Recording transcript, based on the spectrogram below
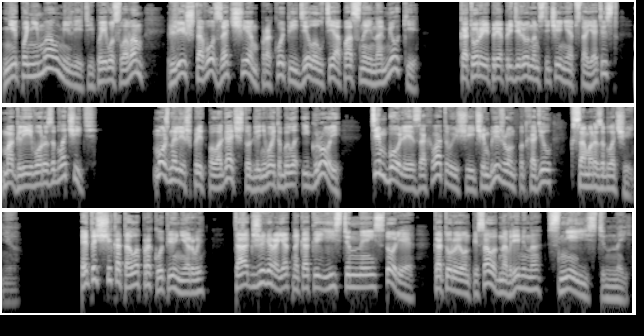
Не понимал Милетий, по его словам, лишь того, зачем Прокопий делал те опасные намеки, которые при определенном стечении обстоятельств могли его разоблачить. Можно лишь предполагать, что для него это было игрой, тем более захватывающей, чем ближе он подходил к саморазоблачению. Это щекотало Прокопию нервы, так же, вероятно, как и истинная история, которую он писал одновременно с неистинной.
